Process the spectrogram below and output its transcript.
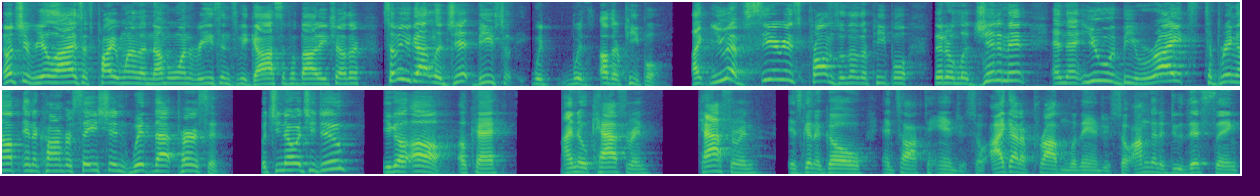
Don't you realize that's probably one of the number one reasons we gossip about each other? Some of you got legit beefs with, with, with other people. Like you have serious problems with other people that are legitimate and that you would be right to bring up in a conversation with that person. But you know what you do? You go, oh, okay. I know Catherine. Catherine is going to go and talk to Andrew. So I got a problem with Andrew. So I'm going to do this thing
